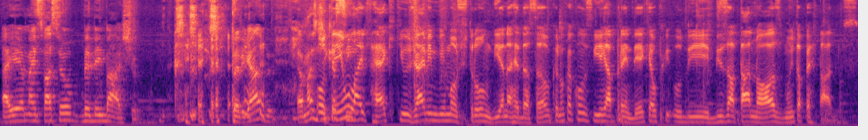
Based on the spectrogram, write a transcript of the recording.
aí é mais fácil eu beber embaixo. Tá ligado? É umas Pô, dicas tem assim. um life hack que o Jaime me mostrou um dia na redação que eu nunca consegui aprender, que é o, que- o de desatar nós muito apertados.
